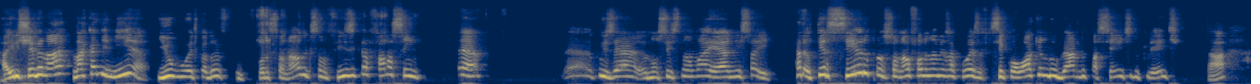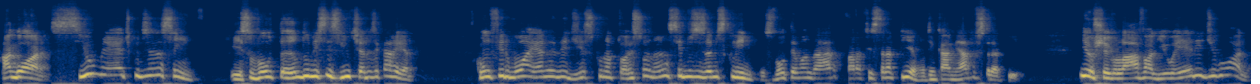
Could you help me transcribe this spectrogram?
Aí ele chega na, na academia e o educador o profissional de educação física fala assim, é, é, pois é, eu não sei se não vai errar nisso aí. Cara, o terceiro profissional falando a mesma coisa. Se coloque no lugar do paciente, do cliente. Tá? Agora, se o médico diz assim, isso voltando nesses 20 anos de carreira, confirmou a hernia de disco na tua ressonância e nos exames clínicos, vou te mandar para a fisioterapia, vou te encaminhar para a fisioterapia. E eu chego lá, avalio ele e digo: olha,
